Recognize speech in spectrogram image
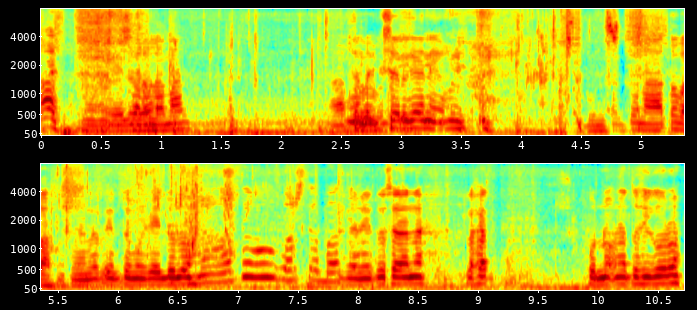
ay, sarap laman. Talagsar gani. Buntag to na to ba? Sana natin ito mga idol. oh. Nato, basta ba? Ganito sana. Lahat. Puno na to siguro.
